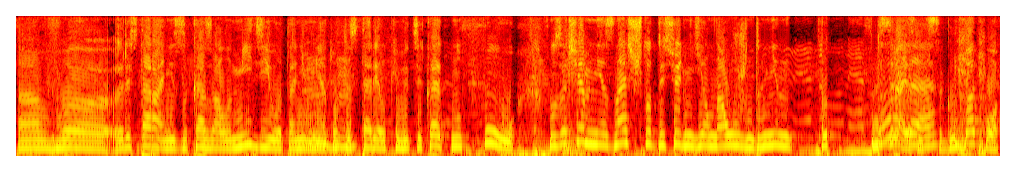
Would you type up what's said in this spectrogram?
э, в ресторане заказала мидии, вот они mm-hmm. у меня тут из тарелки вытекают. Ну фу, ну зачем мне знать, что ты сегодня ел на ужин? Да мне вот без ну, разницы, да. глубоко.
